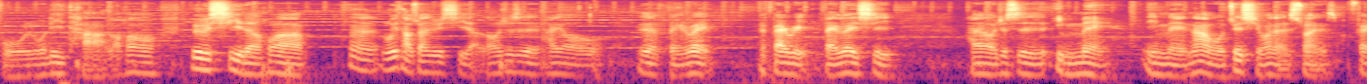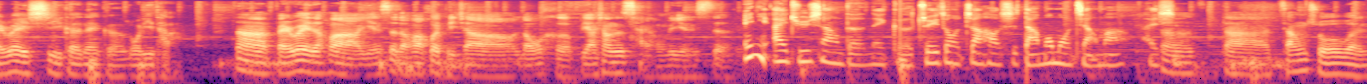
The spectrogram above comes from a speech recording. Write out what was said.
服、洛丽塔，然后日系的话，嗯，洛丽塔算日系的，然后就是还有那个斐瑞、斐瑞、肥瑞系，还有就是印妹、印妹。那我最喜欢的算斐瑞系跟那个洛丽塔。那斐瑞的话，颜色的话会比较柔和，比较像是彩虹的颜色。哎，你 IG 上的那个追踪账号是打某某奖吗？还是打张卓文？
